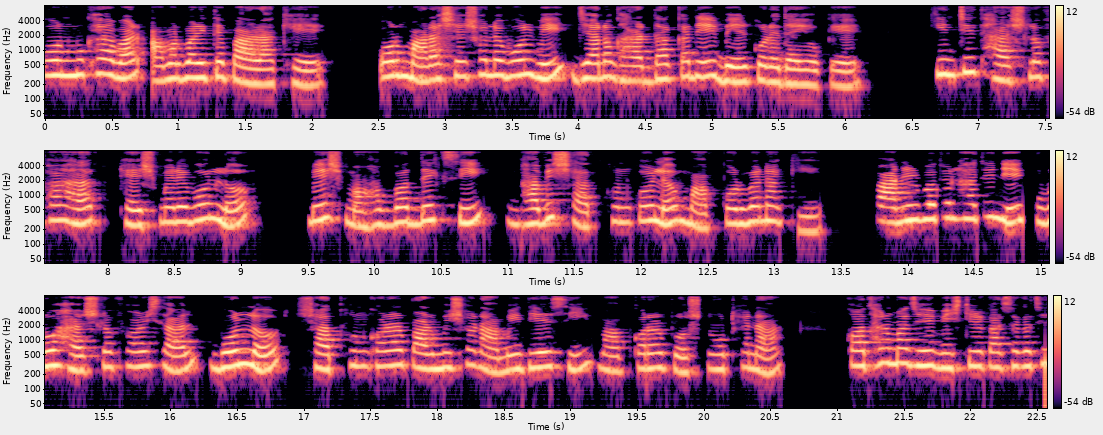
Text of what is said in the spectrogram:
কোন মুখে আবার আমার বাড়িতে পা রাখে? ওর মারা শেষ হলে বলবি যেন ঘাড় ধাক্কা দিয়ে বের করে দেয় ওকে। কিঞ্চিত হাসলো ফাহাদ। ঠেস মেরে বলল বেশ মহব্বত দেখছি ভাবিস সাতক্ষণ করলেও মাপ করবে নাকি? পানির বোতল হাতে নিয়ে পুরো হাসলো ফয়সাল, বলল, সাতক্ষণ করার পারমিশন আমি দিয়েছি মাপ করার প্রশ্ন ওঠে না। কথার মাঝে বৃষ্টির কাছাকাছি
